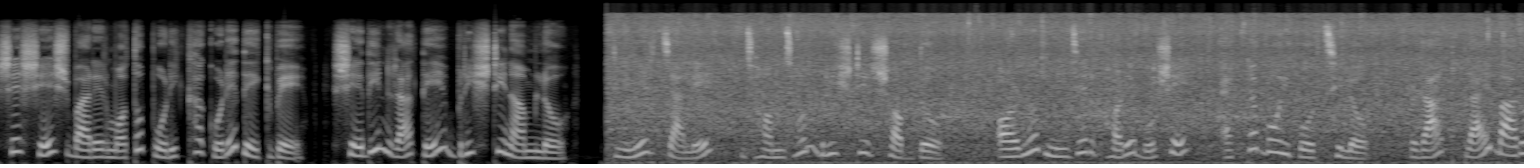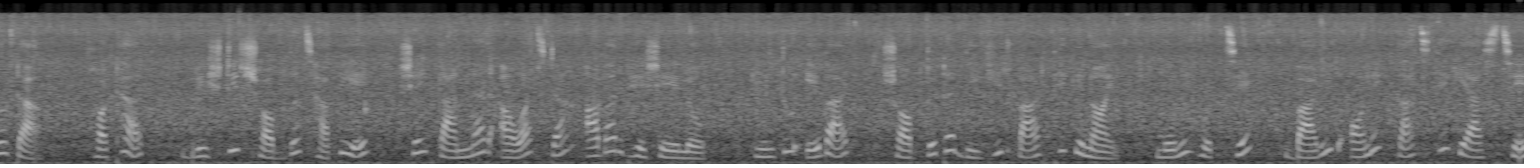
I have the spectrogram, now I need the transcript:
সে শেষবারের মতো পরীক্ষা করে দেখবে। সেদিন রাতে বৃষ্টি নামল। টিনের চালে ঝমঝম বৃষ্টির শব্দ। অর্ণব নিজের ঘরে বসে একটা বই পড়ছিল। রাত প্রায় বারোটা। হঠাৎ বৃষ্টির শব্দ ছাপিয়ে সেই কান্নার আওয়াজটা আবার ভেসে এলো। কিন্তু এবার শব্দটা দিঘির পাড় থেকে নয়, মনে হচ্ছে বাড়ির অনেক কাছ থেকে আসছে।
